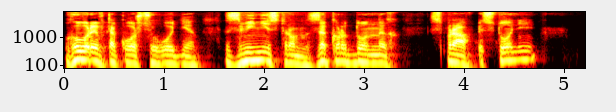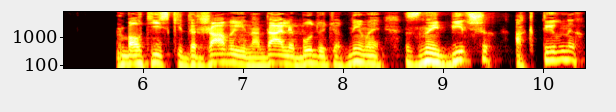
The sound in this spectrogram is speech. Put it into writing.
Говорив також сьогодні з міністром закордонних справ Естонії. Балтійські держави і надалі будуть одними з найбільших активних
